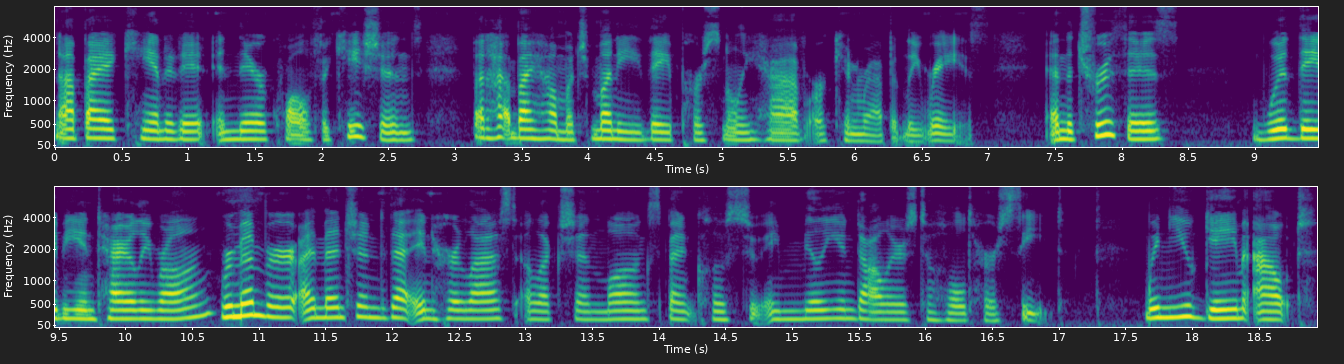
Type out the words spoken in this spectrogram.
not by a candidate and their qualifications, but by how much money they personally have or can rapidly raise. And the truth is, would they be entirely wrong? Remember, I mentioned that in her last election, Long spent close to a million dollars to hold her seat. When you game out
